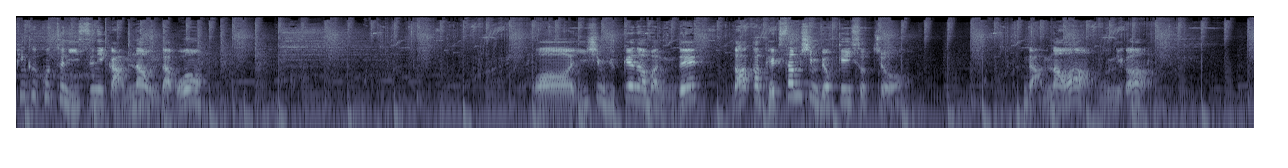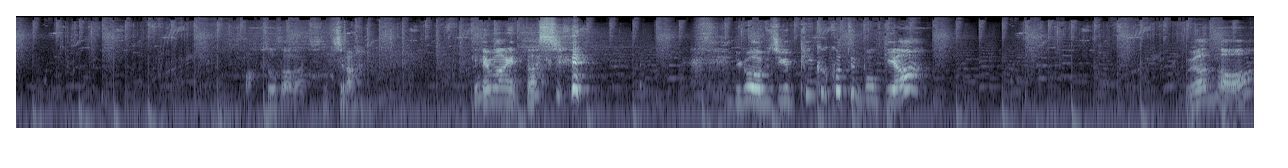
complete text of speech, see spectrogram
핑크 코튼 있으니까 안 나온다고? 와 26개 남았는데? 나 아까 130 몇 개 있었죠? 근데 안 나와 운이가 맙소사다 진짜 개망했다 씨 이거 지금 핑크 코튼 뽑기야? 왜 안 나와?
